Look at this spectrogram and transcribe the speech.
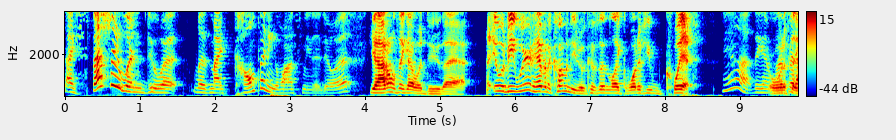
I especially wouldn't do it with my company wants me to do it. yeah, I don't think I would do that. It would be weird having a company do it because then, like, what if you quit? Yeah, they Or what if it they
